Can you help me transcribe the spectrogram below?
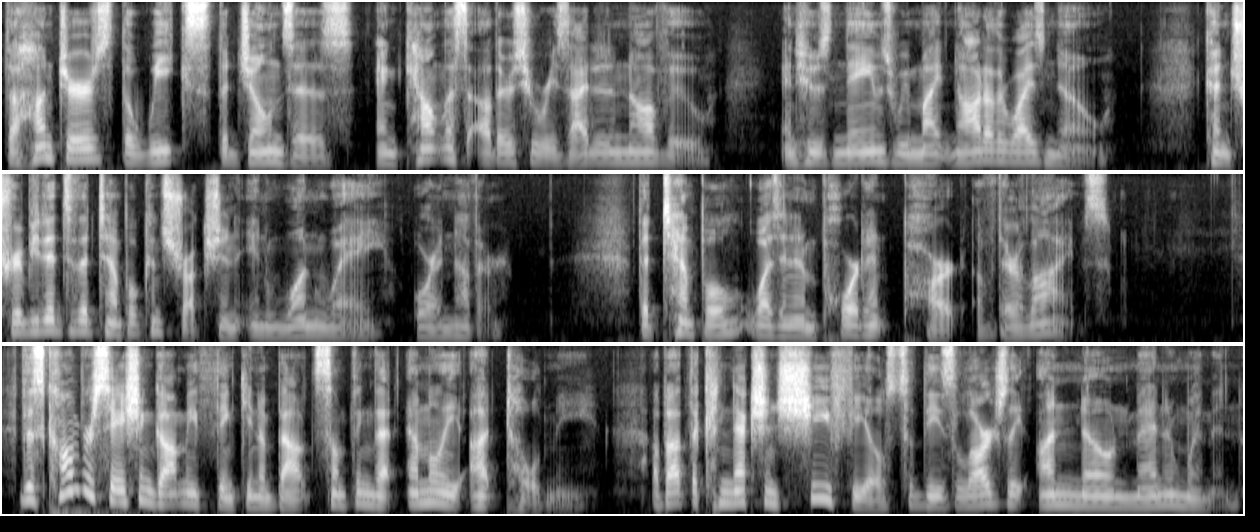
The Hunters, the Weeks, the Joneses, and countless others who resided in Nauvoo and whose names we might not otherwise know, contributed to the temple construction in one way or another. The temple was an important part of their lives. This conversation got me thinking about something that Emily Utt told me about the connection she feels to these largely unknown men and women,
